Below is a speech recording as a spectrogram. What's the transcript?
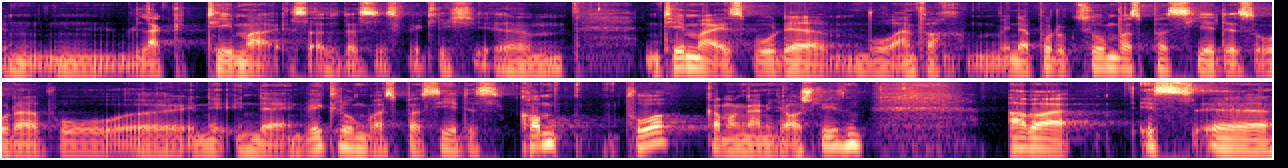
ein Lackthema ist. Also dass es wirklich ähm, ein Thema ist, wo, der, wo einfach in der Produktion was passiert ist oder wo äh, in, in, der Entwicklung was passiert ist. Kommt vor, kann man gar nicht ausschließen, aber ist äh,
